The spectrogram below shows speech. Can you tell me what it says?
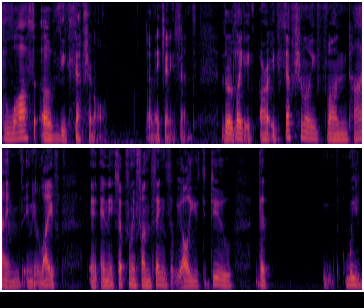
the loss of the exceptional. That makes any sense. There's like are exceptionally fun times in your life and, and exceptionally fun things that we all used to do that we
